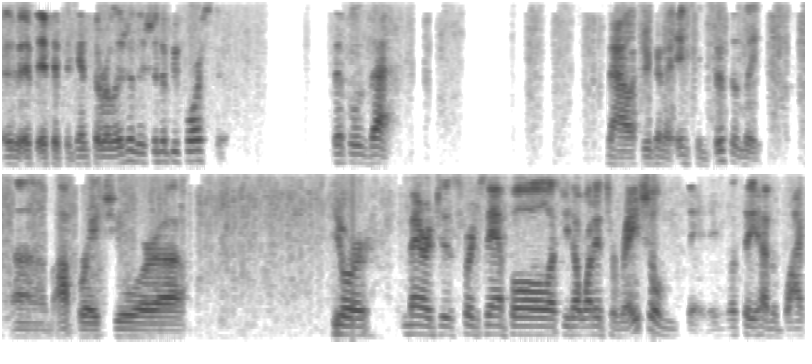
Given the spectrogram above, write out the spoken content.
If, if it's against the religion, they shouldn't be forced to. Simple as that. Now, if you're going to inconsistently um, operate your uh, your marriages, for example, if you don't want interracial dating, let's say you have a black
